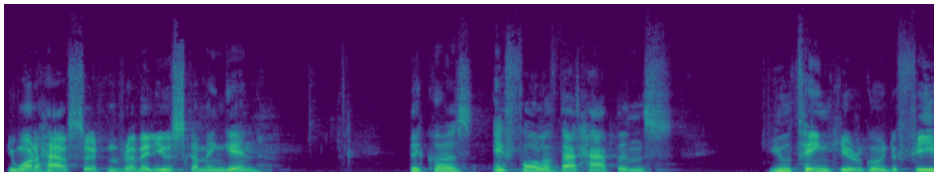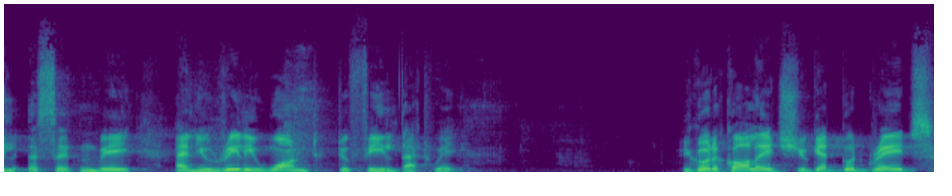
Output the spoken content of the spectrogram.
you want to have certain revenues coming in. Because if all of that happens, you think you're going to feel a certain way and you really want to feel that way. You go to college, you get good grades,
